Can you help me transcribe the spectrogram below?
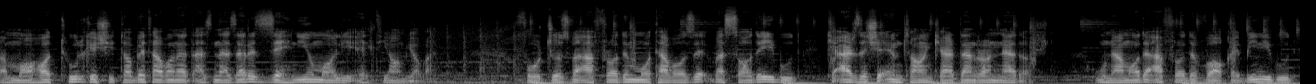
و ماها طول کشید تا بتواند از نظر ذهنی و مالی التیام یابد. فورد و افراد متواضع و ساده ای بود که ارزش امتحان کردن را نداشت. او نماد افراد واقع بینی بود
